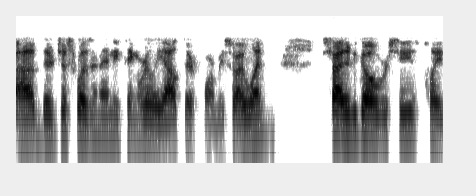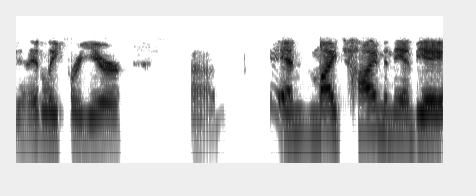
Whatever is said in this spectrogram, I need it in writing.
uh, there just wasn't anything really out there for me. So I went, decided to go overseas, played in Italy for a year. Uh, and my time in the NBA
